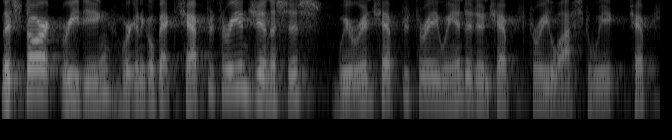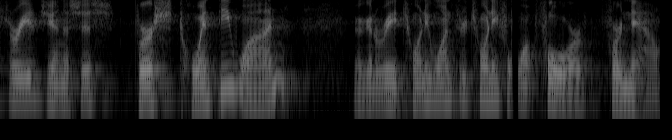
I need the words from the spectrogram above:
Let's start reading. We're going to go back to chapter 3 in Genesis. We were in chapter 3. We ended in chapter 3 last week. Chapter 3 in Genesis, verse 21. We're going to read 21 through 24 for now.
